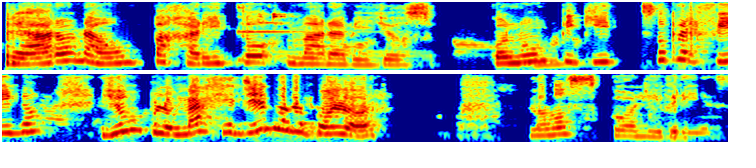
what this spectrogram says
crearon a un pajarito maravilloso, con un piquito súper fino y un plumaje lleno de color. Los colibríes.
